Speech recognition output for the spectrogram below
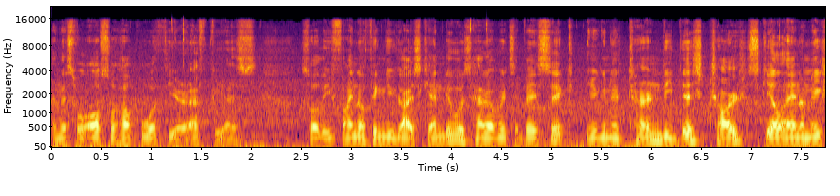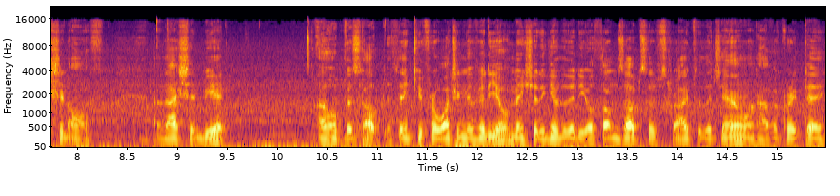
And this will also help with your FPS so the final thing you guys can do is head over to basic. You're going to turn the discharge scale animation off. And that should be it. I hope this helped. Thank you for watching the video. Make sure to give the video a thumbs up, subscribe to the channel, and have a great day.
